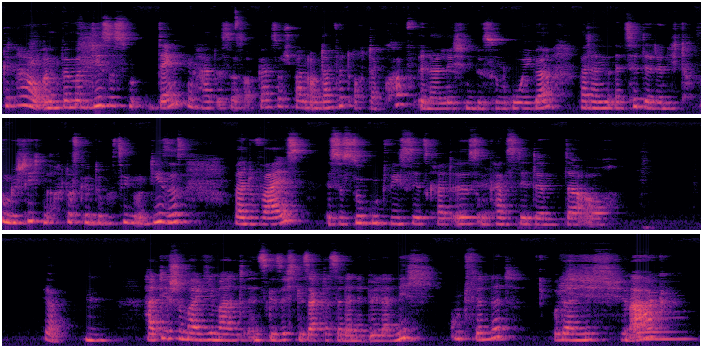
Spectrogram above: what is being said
Genau, und wenn man dieses Denken hat, ist das auch ganz entspannt. Und dann wird auch der Kopf innerlich ein bisschen ruhiger, weil dann erzählt er dir nicht tausend Geschichten, ach, das könnte passieren und dieses, weil du weißt, es ist so gut, wie es jetzt gerade ist und kannst dir dann da auch, ja. Hm. Hat dir schon mal jemand ins Gesicht gesagt, dass er deine Bilder nicht gut findet oder nicht mag? Ähm,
